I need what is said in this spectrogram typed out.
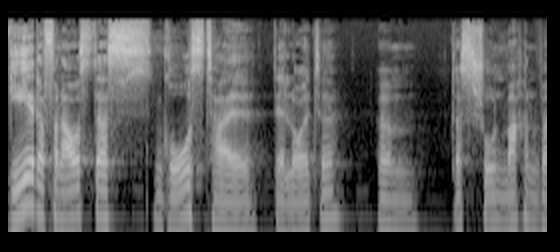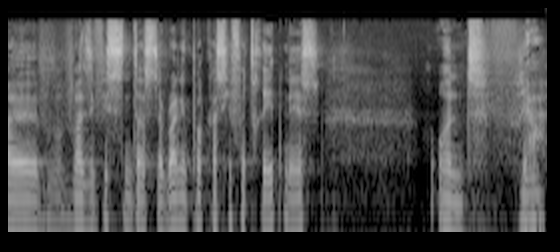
gehe davon aus, dass ein Großteil der Leute ähm, das schon machen, weil, weil sie wissen, dass der Running Podcast hier vertreten ist. Und ja,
